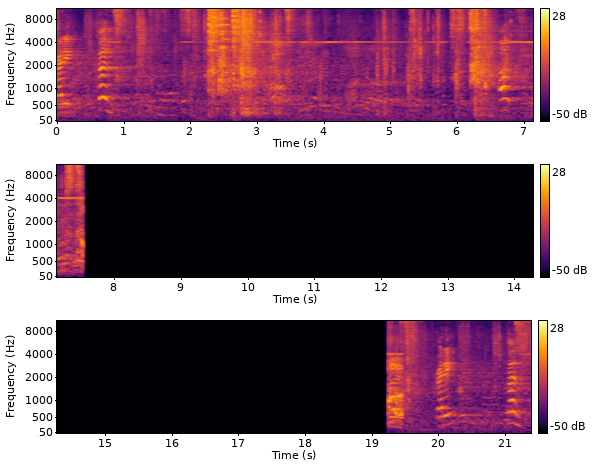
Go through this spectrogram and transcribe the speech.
Ready? Fence. Ready? Fence.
